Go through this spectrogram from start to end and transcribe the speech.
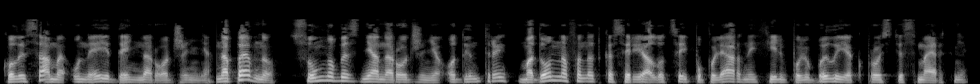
коли саме у неї день народження. Напевно, сумно без дня народження 1-3. Мадонна фанатка серіалу цей популярний фільм полюбили як прості смертні.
